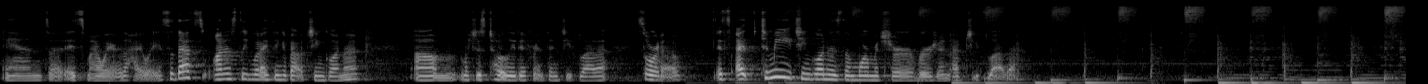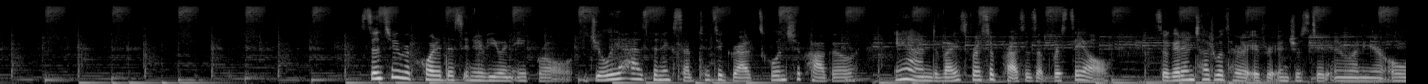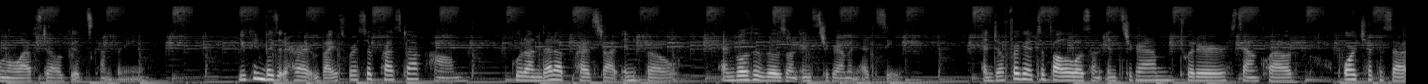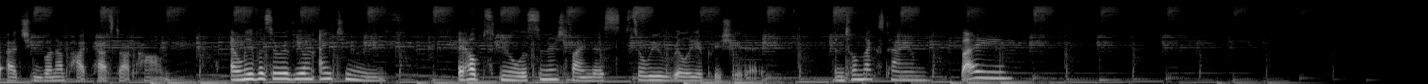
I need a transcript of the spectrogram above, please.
and uh, it's my way or the highway. So that's honestly what I think about chingona, um, which is totally different than chiflada, sort of. It's I, to me, chingona is the more mature version of chiflada. Since we recorded this interview in April, Julia has been accepted to grad school in Chicago, and Vice Versa Press is up for sale. So get in touch with her if you're interested in running your own lifestyle goods company. You can visit her at viceversapress.com, curanderapress.info, and both of those on Instagram and Etsy. And don't forget to follow us on Instagram, Twitter, SoundCloud, or check us out at chingonapodcast.com. And leave us a review on iTunes. It helps new listeners find us, so we really appreciate it. Until next time, bye!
